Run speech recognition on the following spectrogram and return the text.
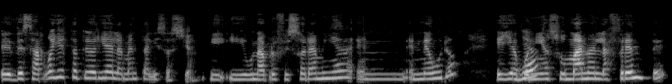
eh, desarrolla esta teoría de la mentalización. Y, una profesora mía en, neuro, ella ponía su mano en la frente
